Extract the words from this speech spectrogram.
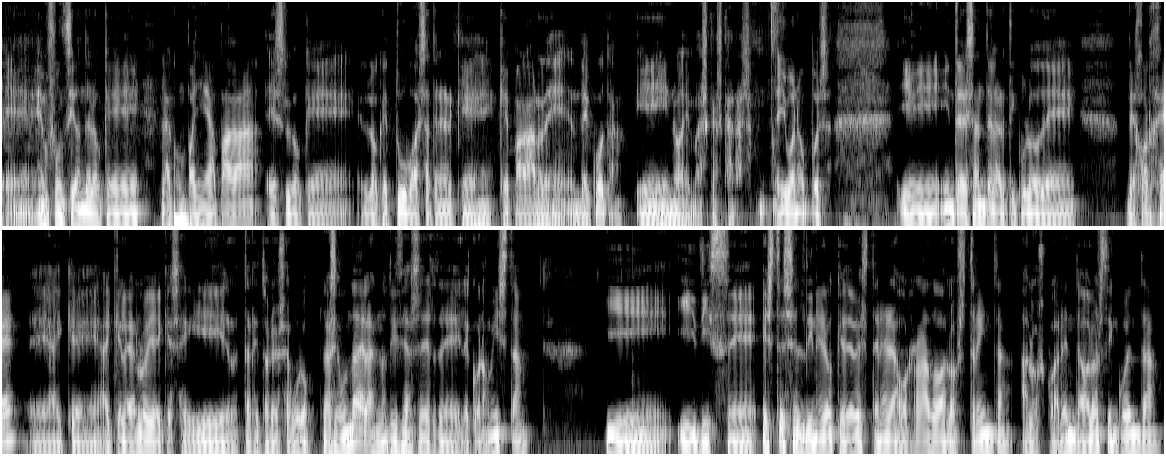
Eh, en función de lo que la compañía paga, es lo que, lo que tú vas a tener que, pagar de, cuota. Y no hay más cascaras. Y bueno, pues interesante el artículo de de Jorge, eh, hay, que, hay que leerlo y hay que seguir territorio seguro. La segunda de las noticias es del economista y, y, dice, este es el dinero que debes tener ahorrado a los 30, a los 40 o a los 50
